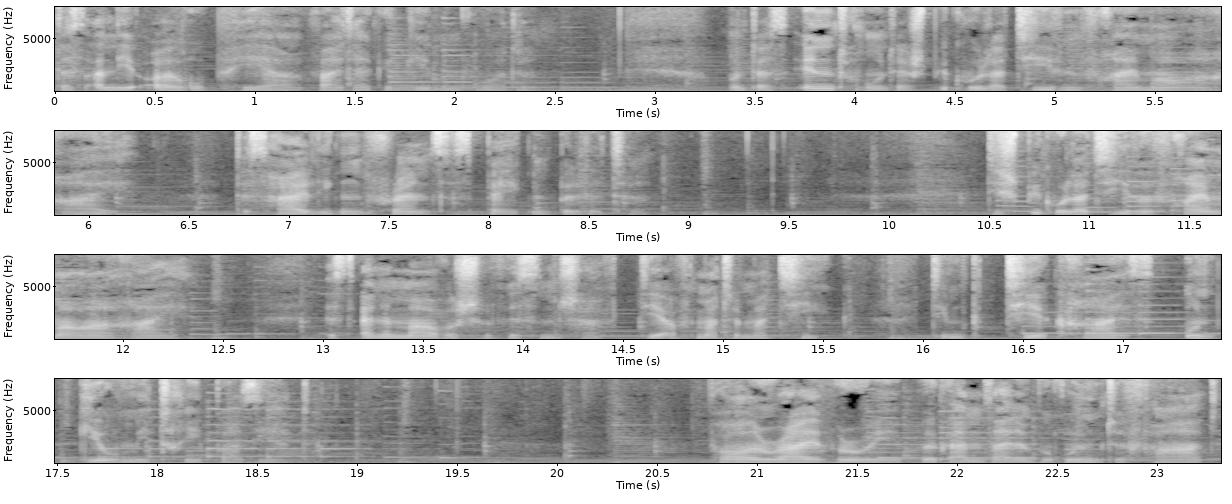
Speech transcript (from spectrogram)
das an die Europäer weitergegeben wurde und das Intro der spekulativen Freimaurerei des heiligen Francis Bacon bildete. Die spekulative Freimaurerei ist eine maurische Wissenschaft, die auf Mathematik, dem Tierkreis und Geometrie basiert. Paul Rivery begann seine berühmte Fahrt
